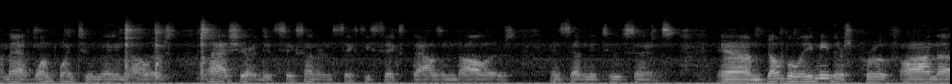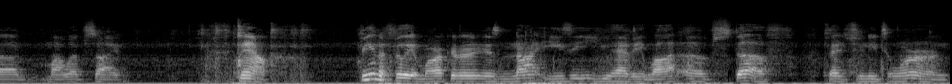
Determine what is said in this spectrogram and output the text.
I'm at 1.2 million dollars. Last year, I did 666 thousand dollars and 72 cents. Um, don't believe me? There's proof on uh, my website. Now, being an affiliate marketer is not easy. You have a lot of stuff that you need to learn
